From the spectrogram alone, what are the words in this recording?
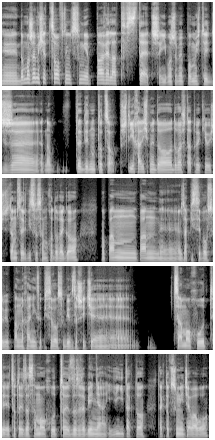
E, no możemy się cofnąć w sumie parę lat wstecz i możemy pomyśleć, że no wtedy no to co, przyjechaliśmy do, do warsztatu jakiegoś tam serwisu samochodowego, no pan, pan e, zapisywał sobie, pan mechanik zapisywał sobie w zeszycie e, samochód, co to jest za samochód, co jest do zrobienia i, i tak, to, tak to w sumie działało.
